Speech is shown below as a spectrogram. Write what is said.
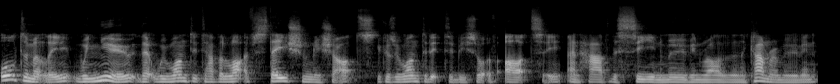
ultimately we knew that we wanted to have a lot of stationary shots because we wanted it to be sort of artsy and have the scene moving rather than the camera moving.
